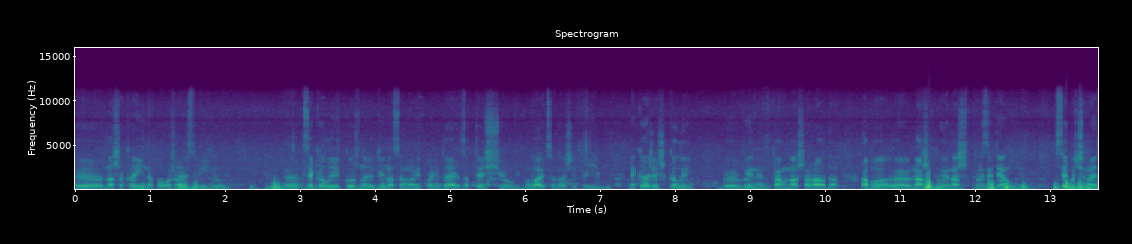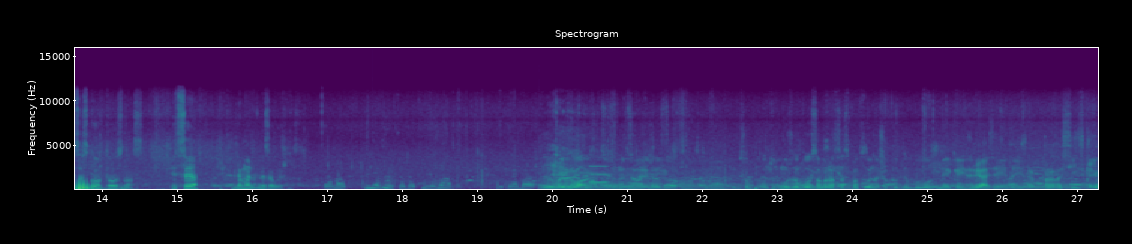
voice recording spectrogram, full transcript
е, наша країна поважає своїх героїв. Е, це коли кожна людина сама відповідає за те, що відбувається в нашій країні. Не кажеш, коли е, винен там наша рада або е, наш, е, наш президент. Все починається з кожного з нас. І це для мене незалежність. Ми воювали за цю незалежність. Щоб тут можна було зібратися спокійно, щоб тут не було ніякої грязі проросійської.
